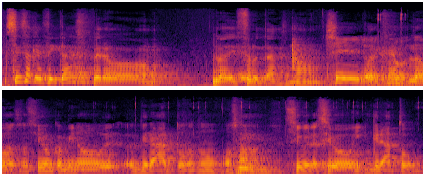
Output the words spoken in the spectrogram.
sí sacrificas, pero lo disfrutas, ¿no? Sí, lo Por disfrutas. ejemplo, ha sido un camino grato, ¿no? O sea, si hubiera sido ingrato,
